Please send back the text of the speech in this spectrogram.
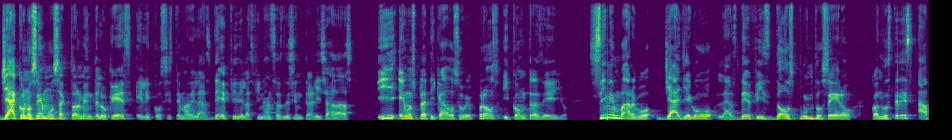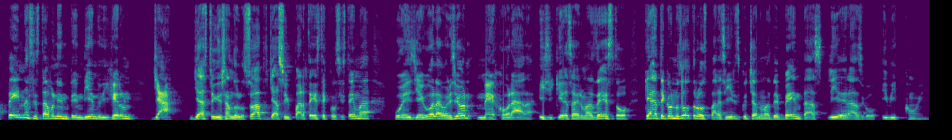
Ya conocemos actualmente lo que es el ecosistema de las DeFi, de las finanzas descentralizadas, y hemos platicado sobre pros y contras de ello. Sin embargo, ya llegó las DeFi 2.0, cuando ustedes apenas estaban entendiendo y dijeron, ya, ya estoy usando los swaps, ya soy parte de este ecosistema, pues llegó la versión mejorada. Y si quieres saber más de esto, quédate con nosotros para seguir escuchando más de ventas, liderazgo y Bitcoin.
